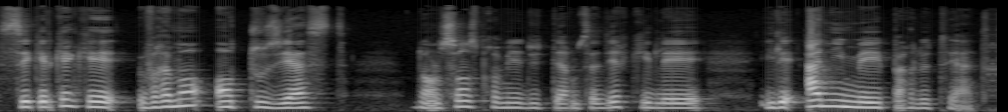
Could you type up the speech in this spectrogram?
C'est quelqu'un qui est vraiment enthousiaste dans le sens premier du terme, c'est-à-dire qu'il est, il est animé par le théâtre.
